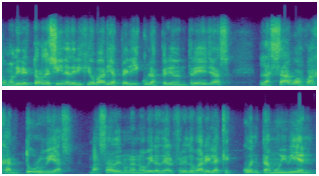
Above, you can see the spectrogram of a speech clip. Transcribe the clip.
Como director de cine dirigió varias películas, pero entre ellas Las aguas bajan turbias, basada en una novela de Alfredo Varela que cuenta muy bien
